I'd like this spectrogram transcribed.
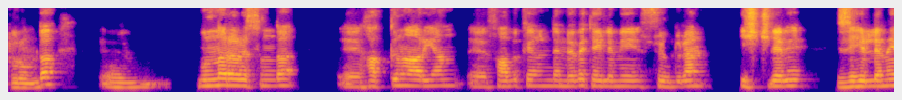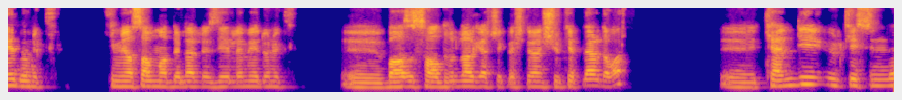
durumda. E, bunlar arasında e, hakkını arayan, e, fabrika önünde nöbet eylemi sürdüren işçileri zehirlemeye dönük, kimyasal maddelerle zehirlemeye dönük e, bazı saldırılar gerçekleştiren şirketler de var. E, kendi ülkesinde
